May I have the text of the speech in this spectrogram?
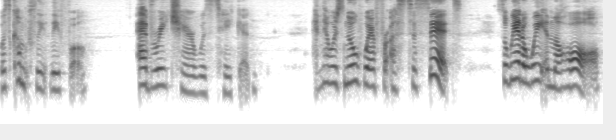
was completely full. Every chair was taken and there was nowhere for us to sit. So we had to wait in the hall.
